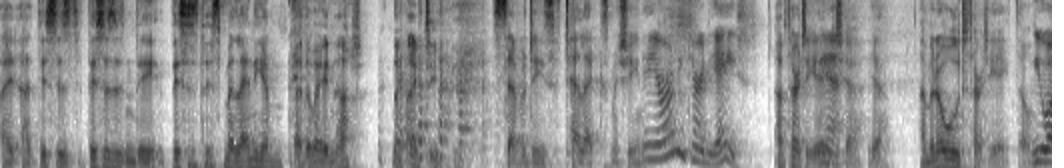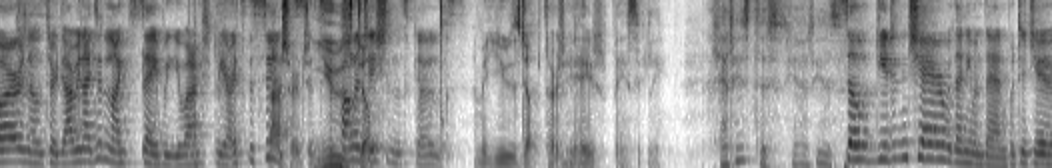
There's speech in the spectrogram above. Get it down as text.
I, I, this is this is in the this is this millennium, by the way, not the nineteen seventies telex machine. You're only thirty-eight. I'm thirty eight. Yeah. Yeah. yeah, I'm an old thirty eight though. You are an old 38. I mean, I didn't like to say, but you actually are. It's the suits. Battered, it's used the up. politicians' clothes. I'm a used up thirty eight, basically. Yeah, it is this. Yeah, it is. So you didn't share with anyone then, but did you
